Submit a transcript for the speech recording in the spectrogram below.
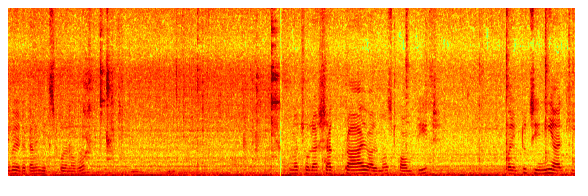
এবার এটাকে আমি মিক্সড করে নেব। আমার ছোলার শাক প্রায় অলমোস্ট কমপ্লিট এবার একটু চিনি আর ঘি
